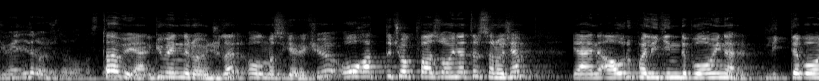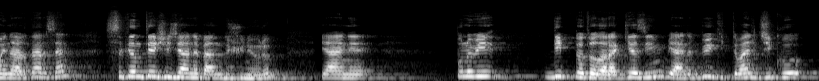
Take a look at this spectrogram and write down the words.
Güvenilir oyuncular olması lazım. Tabii yani güvenilir oyuncular olması gerekiyor. O hattı çok fazla oynatırsan hocam yani Avrupa Ligi'nde bu oynar, ligde bu oynar dersen sıkıntı yaşayacağını ben düşünüyorum. Yani bunu bir dipnot olarak yazayım. Yani büyük ihtimal Ciku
